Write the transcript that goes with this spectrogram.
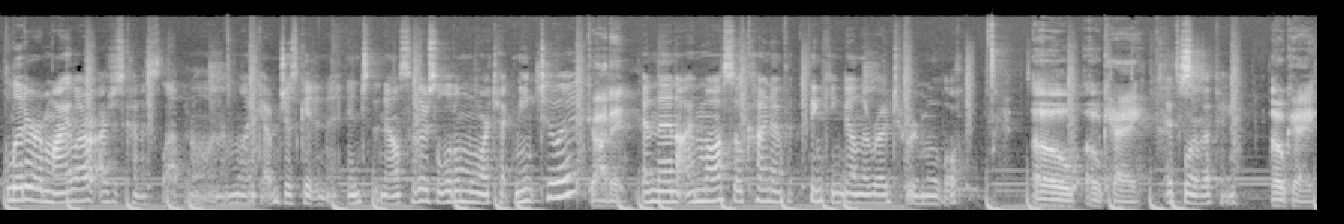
glitter and mylar i just kind of slap it on i'm like i'm just getting it into the nail so there's a little more technique to it Got it. and then i'm also kind of thinking down the road to removal Oh, okay. it's more of a pain Okay.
